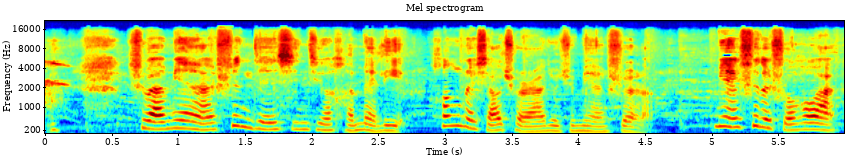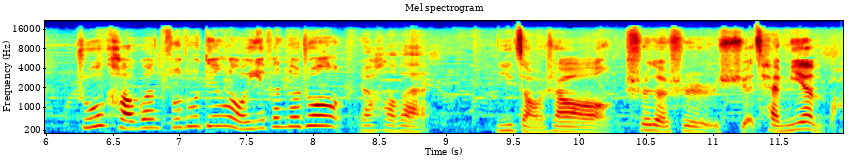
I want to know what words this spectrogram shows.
吃完面啊，瞬间心情很美丽，哼着小曲儿啊就去面试了。面试的时候啊，主考官足足盯了我一分多钟，然后问：“你早上吃的是雪菜面吧？”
